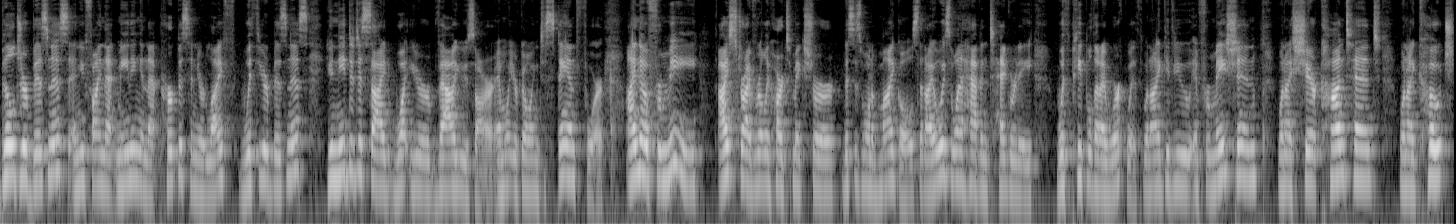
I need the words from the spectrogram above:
build your business and you find that meaning and that purpose in your life with your business, you need to decide what your values are and what you're going to stand for. I know for me, I strive really hard to make sure this is one of my goals that I always want to have integrity with people that I work with. When I give you information, when I share content, when I coach,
